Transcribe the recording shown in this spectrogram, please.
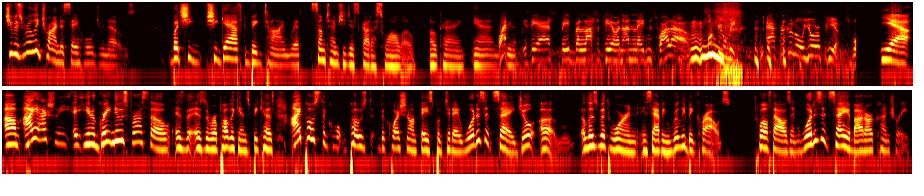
She was really trying to say hold your nose. But she she gaffed big time with sometimes you just got to swallow. Okay. And What you know is the airspeed velocity of an unladen swallow? What do you mean? African or European swallow? Yeah, um, I actually, uh, you know, great news for us though, as the as the Republicans, because I post the posed the question on Facebook today. What does it say? Jill uh, Elizabeth Warren is having really big crowds, twelve thousand. What does it say about our country?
